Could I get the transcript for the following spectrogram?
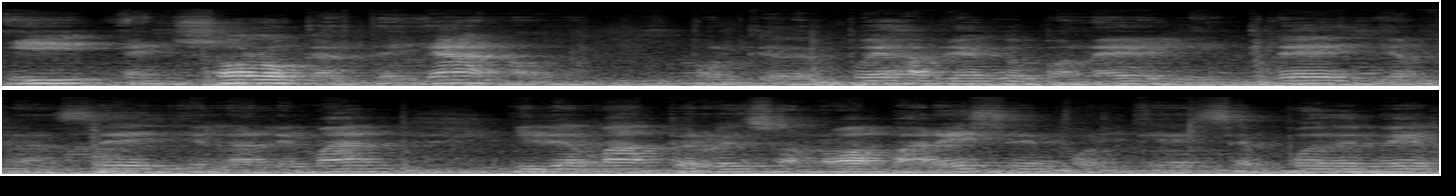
y en solo castellano, porque después habría que poner el inglés y el francés y el alemán y demás, pero eso no aparece porque se puede ver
